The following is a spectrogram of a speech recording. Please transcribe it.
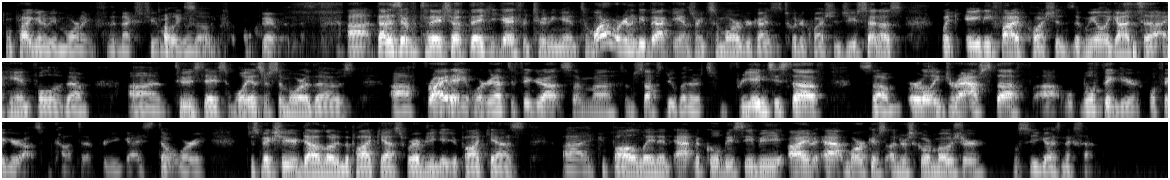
We're probably going to be mourning for the next few probably months. So bear with us. Uh, that is it for today's show. Thank you guys for tuning in. Tomorrow we're going to be back answering some more of your guys' Twitter questions. You sent us like 85 questions, and we only got to a handful of them on Tuesday, so we'll answer some more of those. Uh, Friday, we're gonna have to figure out some uh, some stuff to do, whether it's free agency stuff, some early draft stuff. Uh, we'll figure we'll figure out some content for you guys. Don't worry. Just make sure you're downloading the podcast wherever you get your podcasts. Uh, you can follow Landon at McCoolBCB. I'm at Marcus underscore Mosher. We'll see you guys next time.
